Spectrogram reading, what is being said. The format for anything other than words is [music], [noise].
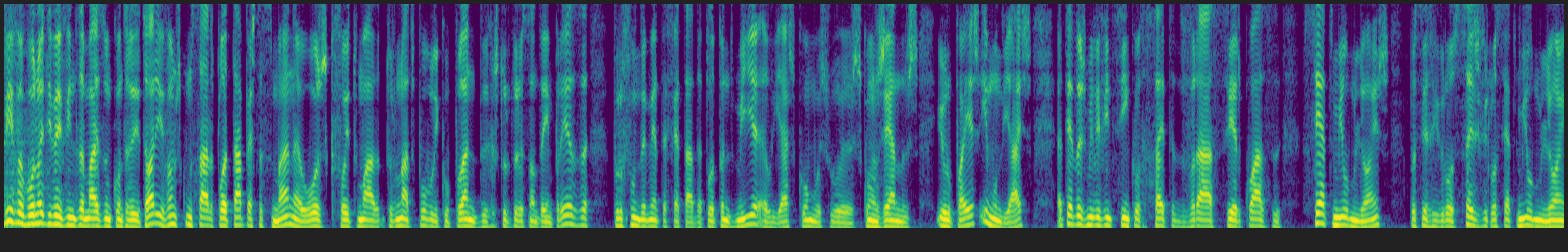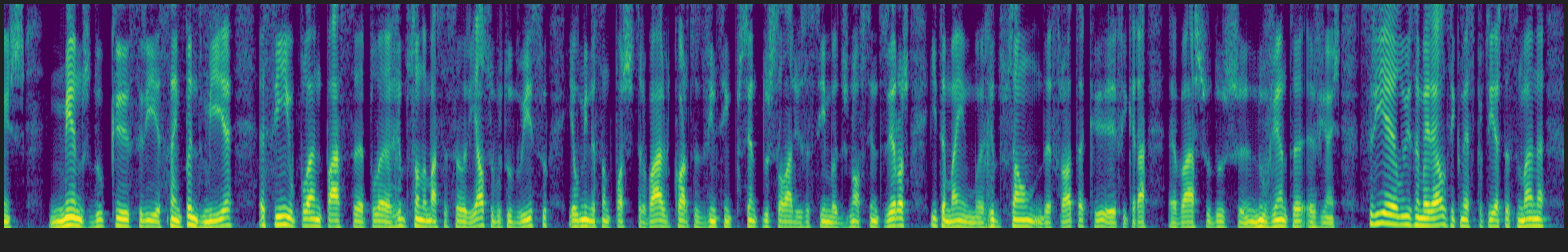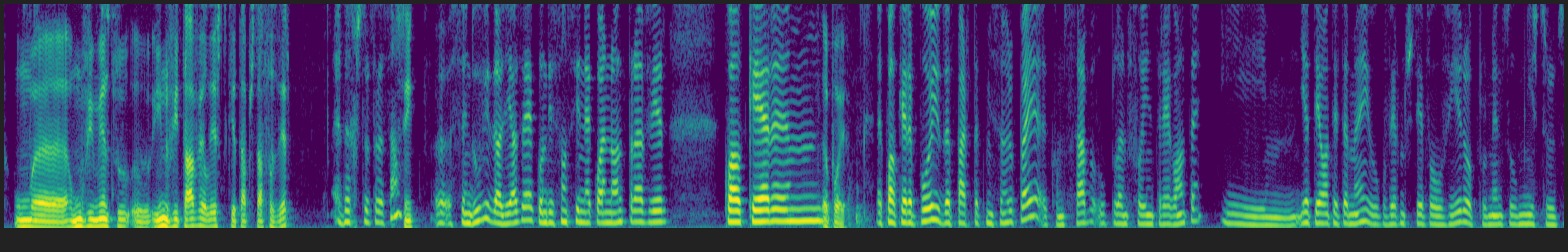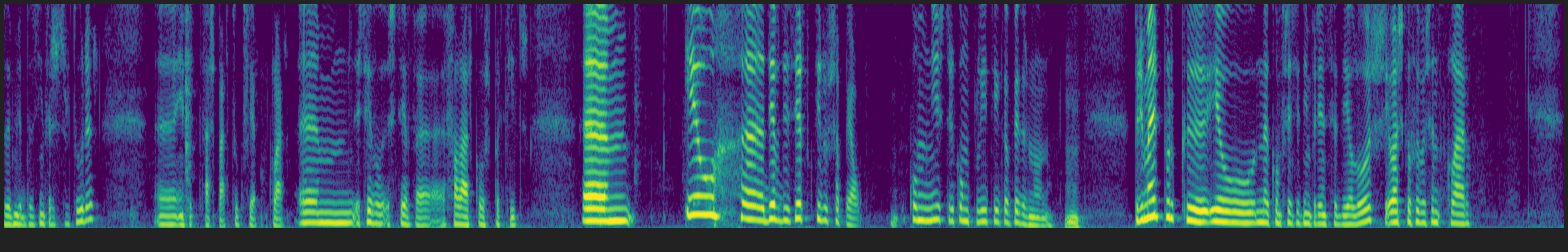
Viva, boa noite e bem-vindos a mais um Contraditório. Vamos começar pela TAP esta semana, hoje que foi tomado, tornado público o plano de reestruturação da empresa, profundamente afetada pela pandemia, aliás, como as suas congêneres europeias e mundiais. Até 2025 a receita deverá ser quase 7 mil milhões, para ser rigoroso, 6,7 mil milhões menos do que seria sem pandemia. Assim, o plano passa pela redução da massa salarial, sobretudo isso, eliminação de postos de trabalho, corte de 25% dos salários acima dos 900 euros e também uma redução da frota que ficará abaixo dos 90 aviões. Seria, Luísa Meireles, e começo por ti esta semana, uma, um movimento eh, inevitável este que a TAP está a fazer? A da reestruturação? Sim. Uh, sem dúvida, aliás, é a condição sine qua non para haver qualquer um, apoio. A qualquer apoio da parte da Comissão Europeia. Como se sabe, o plano foi entregue ontem e, e até ontem também o Governo esteve a ouvir, ou pelo menos o Ministro das Infraestruturas, uh, enfim, faz parte do Governo, claro, um, esteve, esteve a, a, falar com os partidos. Um, eu uh, devo dizer que tiro o chapéu, como Ministro e como política, Pedro Nuno. Hum. Primeiro porque eu, na conferência de imprensa dele hoje, eu acho que ele foi bastante claro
